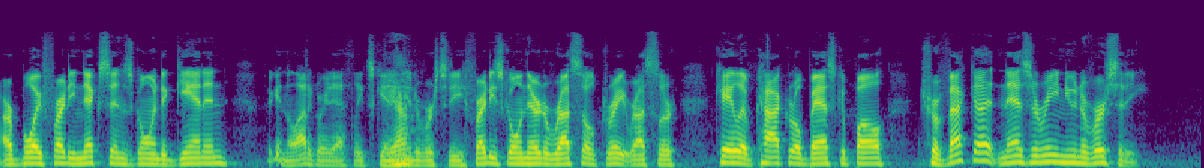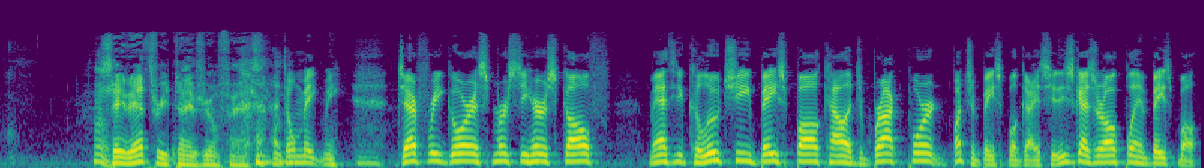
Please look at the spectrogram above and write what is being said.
Our boy Freddie Nixon's going to Gannon. They're getting a lot of great athletes. Gannon Yeah. University. Freddie's going there to wrestle. Great wrestler. Caleb Cockrell basketball. Trevecca Nazarene University. Say that three times real fast. Don't make me. Jeffrey Goris, Mercyhurst Golf, Matthew Colucci, baseball, College of Brockport, bunch of baseball guys here. These guys are all playing baseball.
